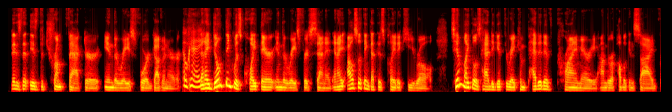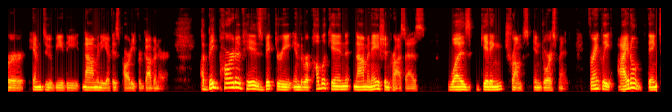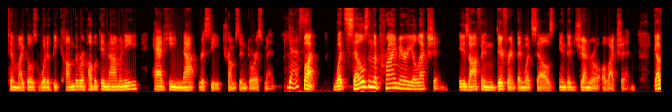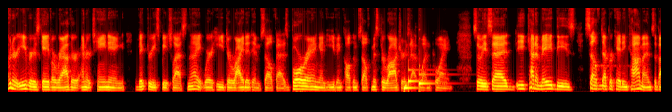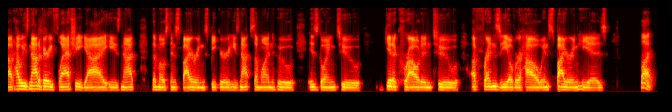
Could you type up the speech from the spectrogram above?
that is that is the Trump factor in the race for governor. Okay. That I don't think was quite there in the race for Senate. And I also think that this played a key role. Tim Michels had to get through a competitive primary on the Republican side for him to be the nominee of his party for governor. A big part of his victory in the Republican nomination process was getting Trump's endorsement frankly, I don't think Tim Michels would have become the Republican nominee had he not received Trump's endorsement. Yes. But what sells in the primary election is often different than what sells in the general election. Governor Evers gave a rather entertaining victory speech last night where he derided himself as boring and he even called himself Mr. Rogers at one point. So he said he kind of made these self deprecating comments about how he's not a very flashy guy. He's not the most inspiring speaker. He's not someone who is going to get a crowd into a frenzy over how inspiring he is but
